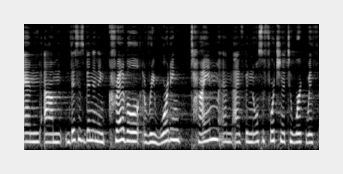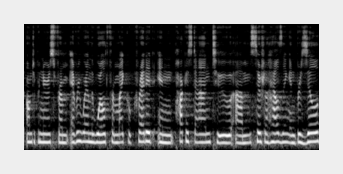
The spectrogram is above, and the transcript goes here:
And um, this has been an incredible, rewarding time. And I've been also fortunate to work with entrepreneurs from everywhere in the world, from microcredit in Pakistan to um, social housing in Brazil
